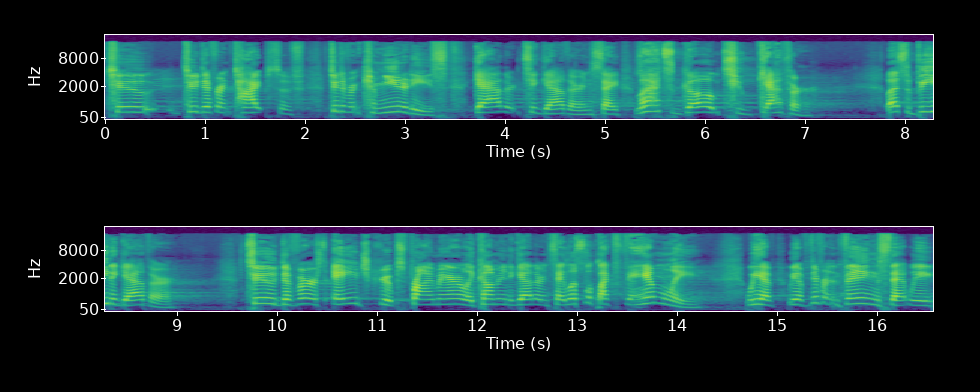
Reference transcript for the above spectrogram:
Two, two different types of, two different communities gathered together and say, let's go together. Let's be together. Two diverse age groups primarily coming together and say, let's look like family. We have, we have different things that we,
